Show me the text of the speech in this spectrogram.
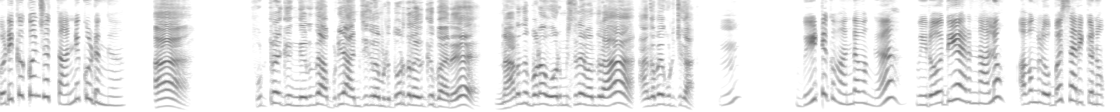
குடிக்க கொஞ்சம் தண்ணி கொடுங்க. ஆ. ஃபுட் ட்ரக் இங்க இருந்து அப்படியே அஞ்சு கிலோமீட்டர் தூரத்துல இருக்கு பாரு. நடந்து போனா ஒரு நிமிஷத்துல வந்துடும் அங்க போய் குடிச்சுக்க. வீட்டுக்கு வந்தவங்க விரோதியா இருந்தாலும் அவங்கள உபசரிக்கணும்.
